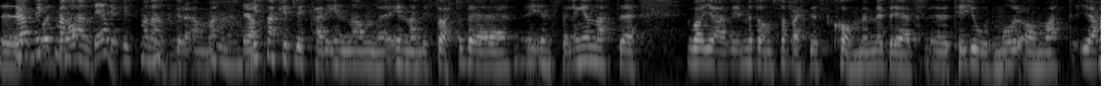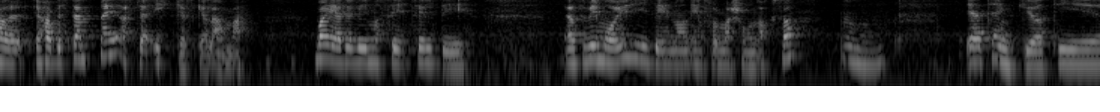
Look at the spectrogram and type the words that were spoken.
Ja, hvis man, ønsker, hvis man ønsker å amme. Ja. Vi snakket litt her innan, innan vi startet innspillingen at eh, hva gjør vi med dem som faktisk kommer med brev eh, til jordmor om at jeg har, jeg har bestemt meg at jeg ikke skal amme. Hva er det vi må si til de? Altså, vi må jo gi dem noen informasjon også. Jeg tenker jo at de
